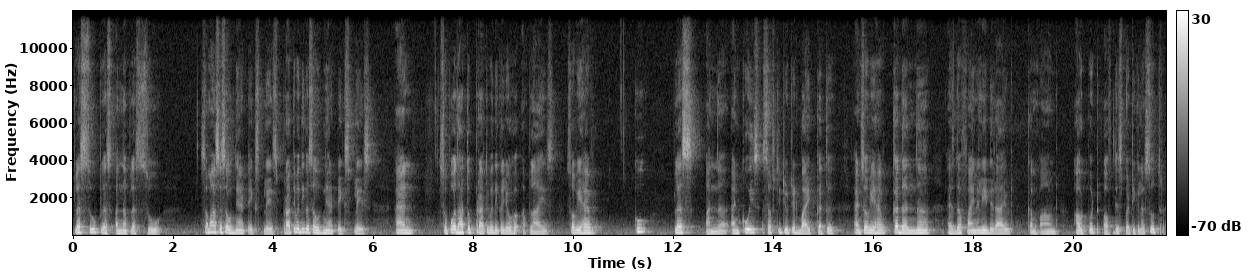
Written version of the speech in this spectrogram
plus Su plus Anna plus Su Samasa Saudhnya takes place, Pratipadika Saudhnya takes place and Supodhatu Pratipadika Yoha applies. So we have Ku plus Anna and Ku is substituted by Kat and so we have Kadanna as the finally derived compound output of this particular sutra.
